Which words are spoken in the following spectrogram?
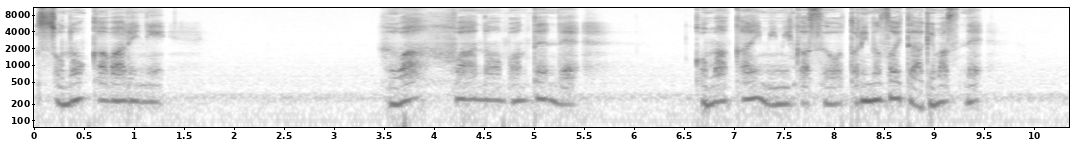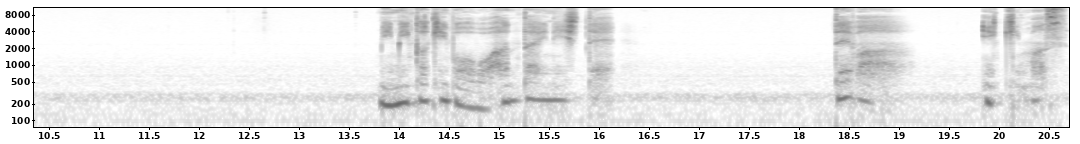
その代わりにふわふわの梵天で細かい耳かすを取り除いてあげますね。耳かき棒を反対にしてではいきます。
